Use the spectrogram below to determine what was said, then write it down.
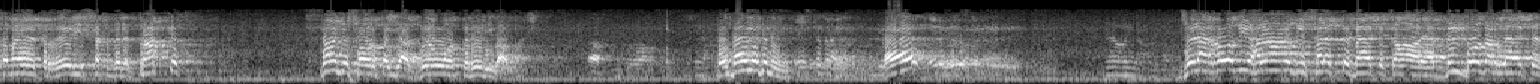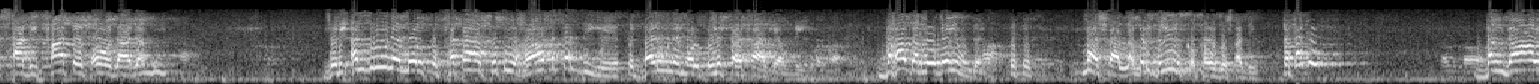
سمیت ریڑی سکتے ہیں ٹرک پانچ سو روپیہ دو تو ریڑی واپس۔ ہوتا ہے کہ نہیں؟ جہاں روزی حلال کی سڑک بہ کے کما رہا بلڈوزر لے کے ساری کھاتے فوج آ جاتی جی اندرون ملک فتح ستو ہاتھ کر دیے تو بیرون ملک لکھا کھا کے آتی بہادر لوگ نہیں ہوں ماشاء اللہ بڑی دلیل کو فوج ساری پتا نہیں؟ بنگال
